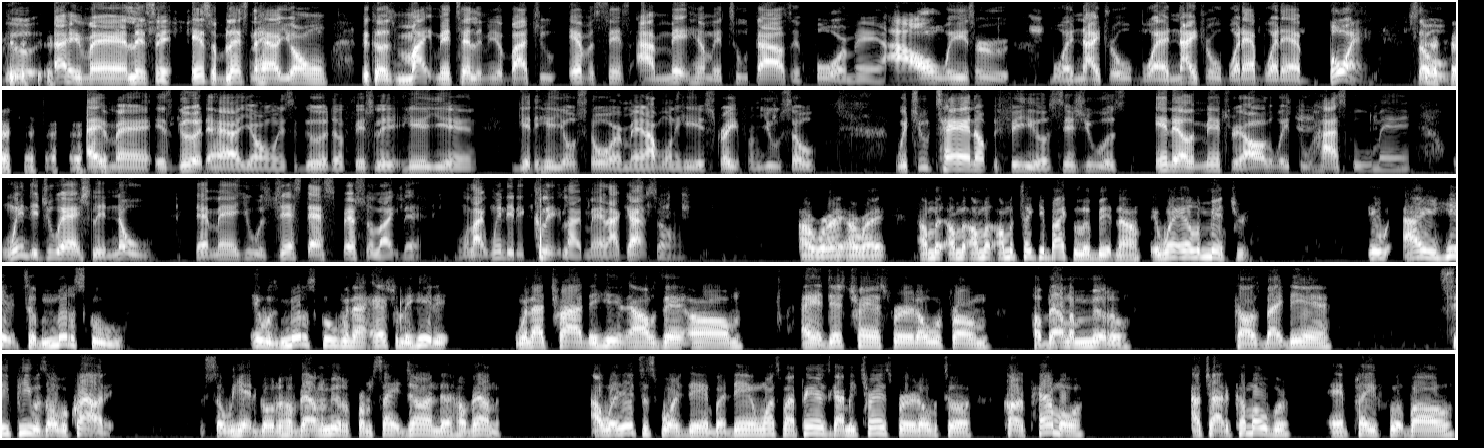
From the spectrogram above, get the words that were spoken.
Good. hey man, listen, it's a blessing to have you on because Mike been telling me about you ever since I met him in 2004, man. I always heard, boy, Nitro, boy, Nitro, boy, that boy, that boy. So, hey man, it's good to have you on. It's good to officially hear you and get to hear your story, man. I want to hear it straight from you. So, with you tearing up the field since you was in elementary all the way through high school, man, when did you actually know that man you was just that special like that? When like when did it click? Like man, I got some. All right, all right. I'm I'm I'm I'm gonna take it back a little bit now. It went elementary. It I ain't hit it to middle school. It was middle school when I actually hit it. When I tried to hit, I was at um, I had just transferred over from Havana Middle, cause back then CP was overcrowded. So we had to go to Havana Middle from St. John to Havana. I went into sports then, but then once my parents got me transferred over to Carter Parramore, I tried to come over and play football.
